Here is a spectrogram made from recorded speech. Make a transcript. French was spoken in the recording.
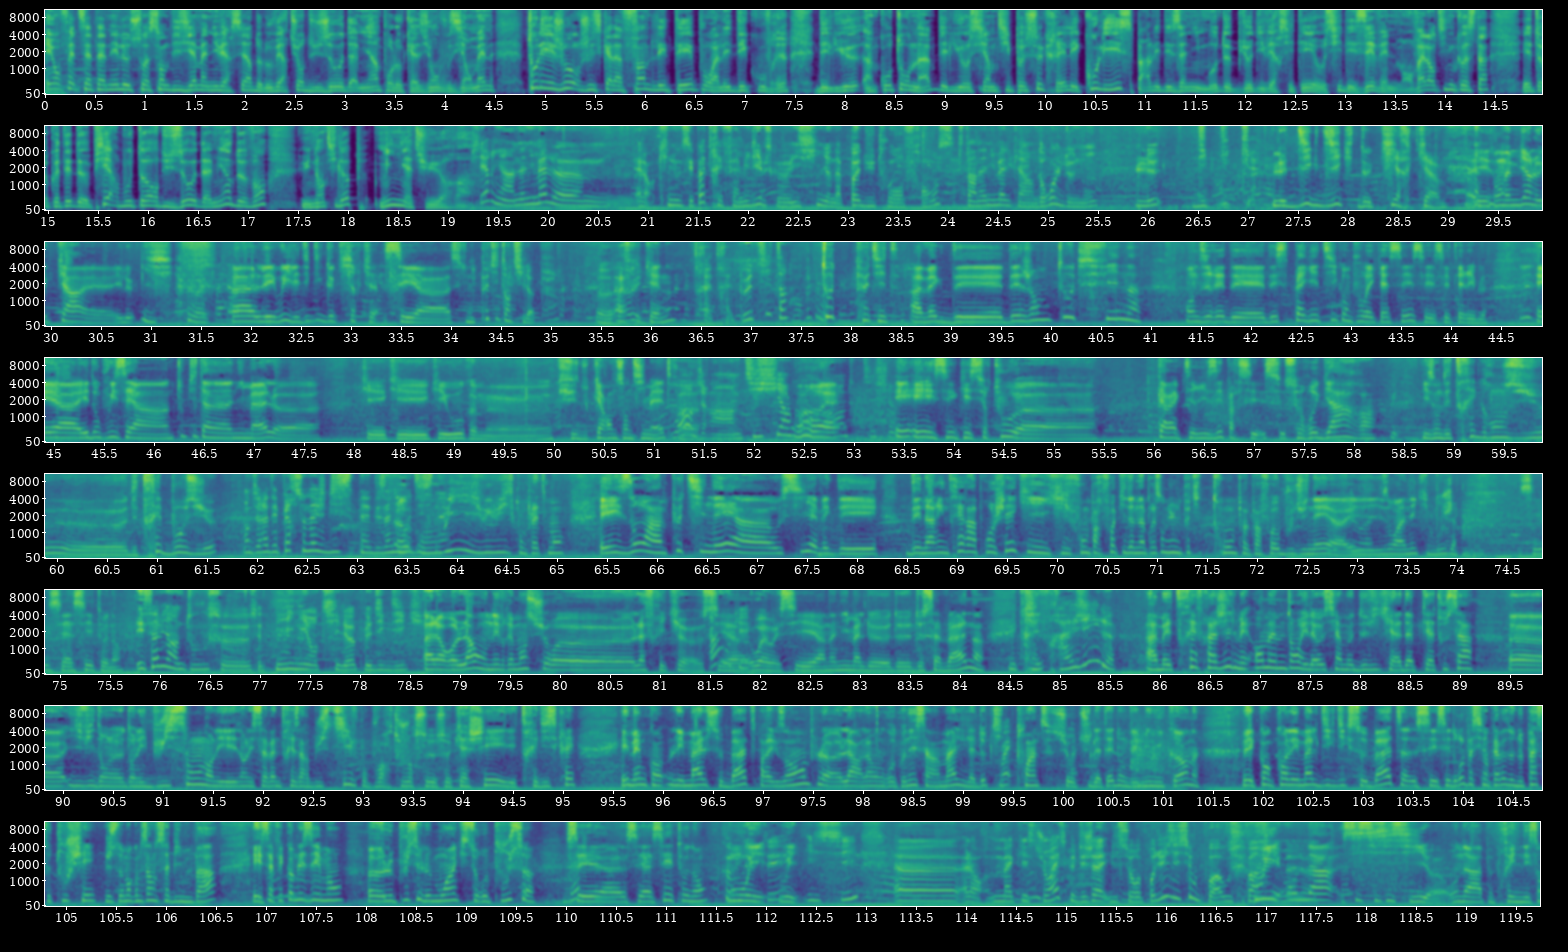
Et on fête cette année le 70e anniversaire de l'ouverture du zoo d'Amiens. Pour l'occasion, on vous y emmène tous les jours jusqu'à la fin de l'été pour aller découvrir des lieux incontournables, des lieux aussi un petit peu secrets, les coulisses, parler des animaux, de biodiversité et aussi des événements. Valentine Costa est aux côtés de Pierre Boutor du zoo d'Amiens devant une antilope miniature. Pierre, il y a un animal euh, alors qui nous est pas très familier parce qu'ici il n'y en a pas du tout en France. C'est un animal qui a un drôle de nom, le Dick Dick. Le Dick Dick de Kirk. Et on aime bien le K et le I. Euh, les, oui, les de Kirk, c'est euh, c'est une petite antilope. euh, africaine, Très très petite. Hein. toute petite, avec des, des jambes toutes fines. On dirait des, des spaghettis qu'on pourrait casser, c'est terrible. Et, euh, et donc oui, c'est un tout petit animal euh, qui, est, qui, est, qui est haut comme euh, qui fait de 40 cm. Ouais, on dirait un petit chien quoi. Ouais. Un tout petit chien. Et, et c'est qui est surtout euh, caractérisé par ces- ce, ce regard. Oui. Ils ont des très grands yeux, euh, des très beaux yeux. On dirait des personnages Disney, des animaux Euh, Disney. oui, oui, oui, complètement. Et ils ont un petit nez euh, aussi avec des, des narines très rapprochées qui, qui font parfois, qui donnent l'impression d'une petite trompe parfois au bout du nez. ils ont un nez qui bouge. C'est c'est assez étonnant. Et ça vient d'où ce- cette mini antilope, le Dick Alors là, on est vraiment sur euh, l'Afrique. C'est Ah, ok. euh, ouais, ouais, c'est un animal de, de, de savane. Mais très fragile. Ah mais très fragile, mais en même temps, il a aussi un mode de vie qui est adapté à tout ça. Euh, il vit dans, le- dans les buissons, dans les, dans les savanes très arbustives pour pouvoir toujours se, se cacher. Il est très discret. Et même quand les mâles se battent, par exemple, là, là on le reconnaît, c'est un mâle. Il a deux petites Ouais. pointes sur au-dessus de la tête, donc des mini cornes. Mais quand, quand les mâles dick se battent, c'est c'est drôle parce qu'ils sont capables de ne pas se toucher. Justement, comme ça, on s'abîme pas. Et ça fait comme les aimants, euh, le plus et le moins qui se repoussent. C'est euh, c'est assez étonnant. Oui, oui. ici. Euh, alors ma question est, est-ce que déjà ils se reproduisent ici ou pas? Ou pas Oui, on a, si, si, si, si, on a à peu près une naissance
